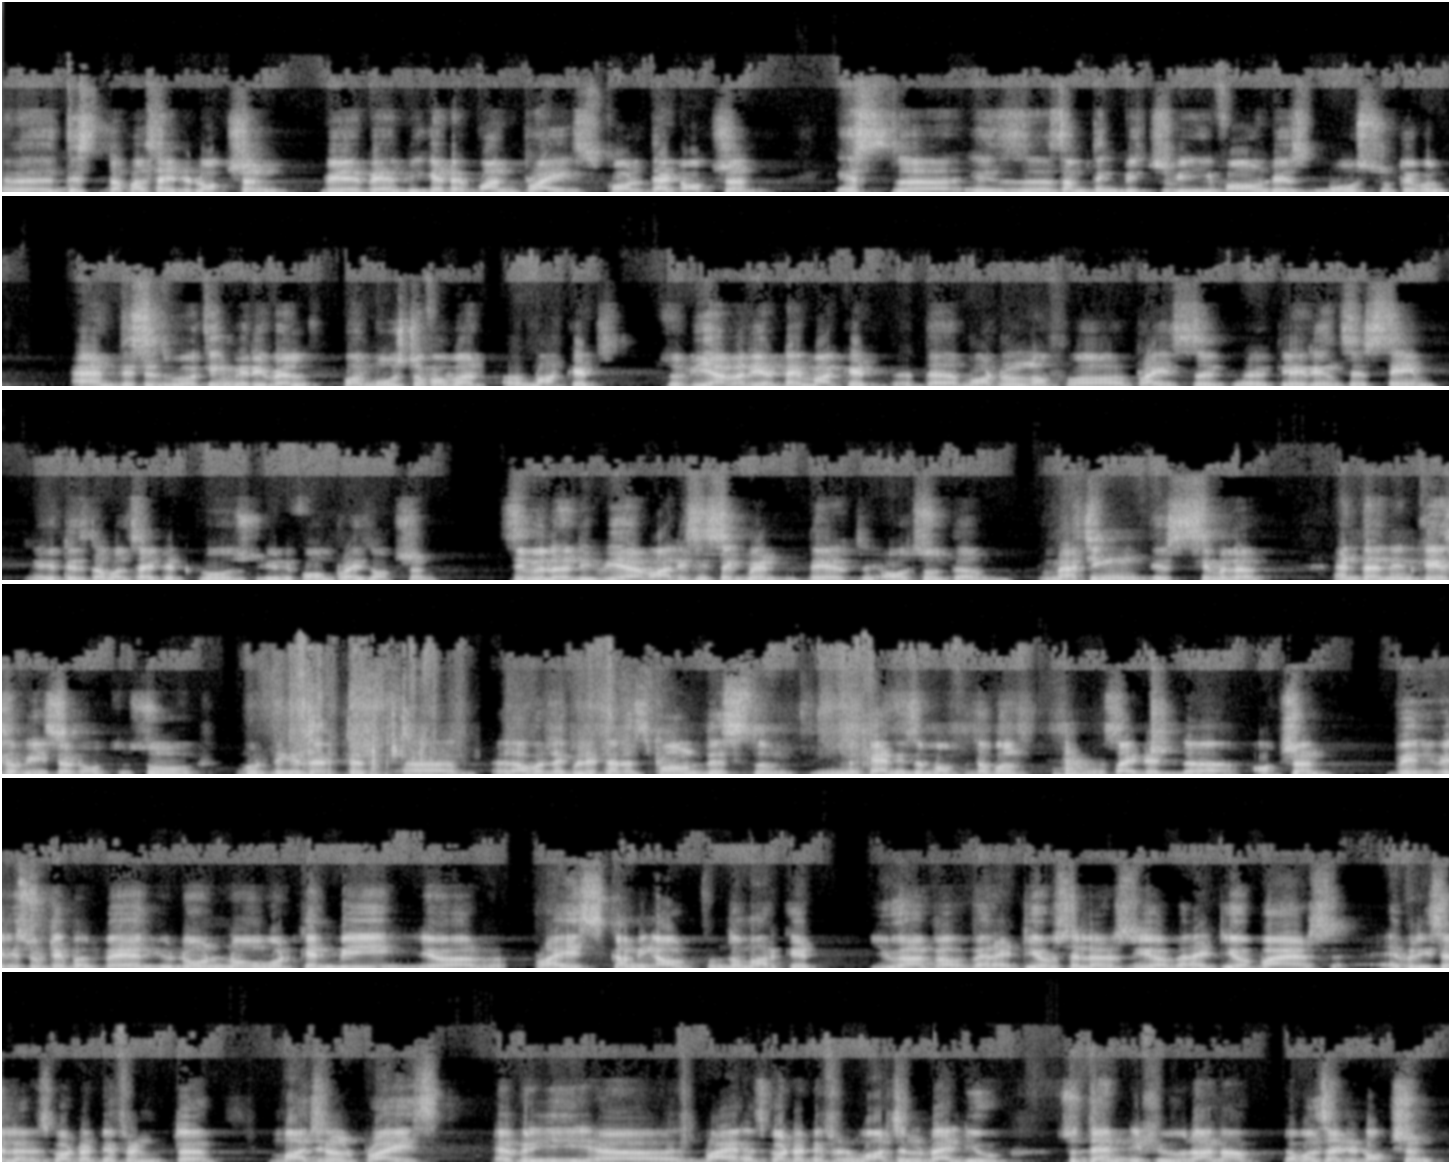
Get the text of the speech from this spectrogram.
uh, this double sided auction, where, where we get a one price for that auction, is uh, is uh, something which we found is most suitable and this is working very well for most of our uh, markets. So we have a real time market. The model of uh, price uh, clearance is same. It is double sided closed uniform price auction. Similarly we have rec segment. There also the matching is similar and then in case of ESCert also. So good thing is that uh, our regulator has found this um, mechanism of double-sided uh, auction very very suitable where you don't know what can be your price coming out from the market. You have a variety of sellers you have variety of buyers. Every seller has got a different uh, marginal price. Every uh, buyer has got a different marginal value. So then if you run a double-sided auction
